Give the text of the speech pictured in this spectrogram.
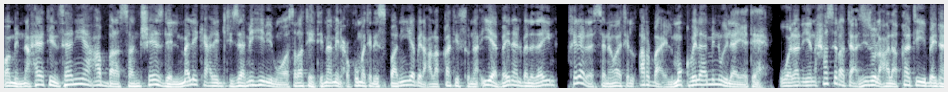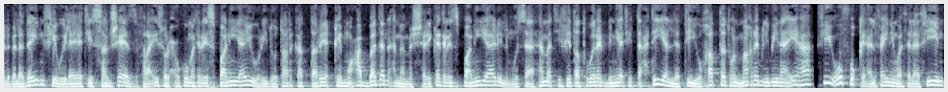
ومن ناحية ثانية عبر سانشيز للملك عن التزامه بمواصلة اهتمام الحكومة الإسبانية بالعلاقات الثنائية بين البلدين خلال السنوات الأربع المقبلة من ولايته. ولن ينحصر تعزيز العلاقات بين البلدين في ولاية سانشيز. فرئيس الحكومة الإسبانية يريد ترك الطريق معبدا أمام الشركات الإسبانية للمساهمة في تطوير البنية التحتية التي يخطط المغرب لبنائها في أفق 2030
